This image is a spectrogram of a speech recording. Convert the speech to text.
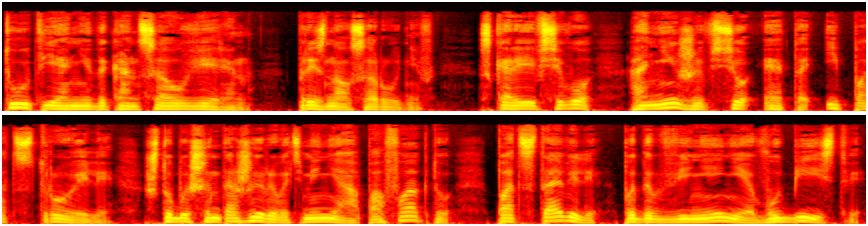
«Тут я не до конца уверен», — признался Руднев. «Скорее всего, они же все это и подстроили, чтобы шантажировать меня, а по факту подставили под обвинение в убийстве.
